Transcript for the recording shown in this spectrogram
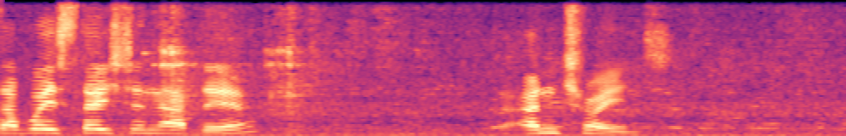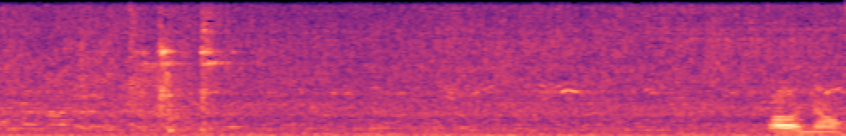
Subway station up there. Untrained. Oh no.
